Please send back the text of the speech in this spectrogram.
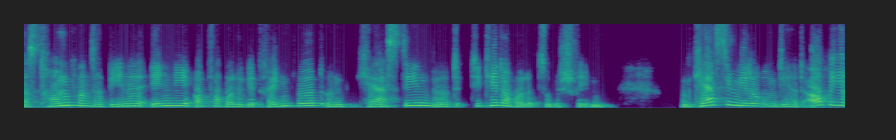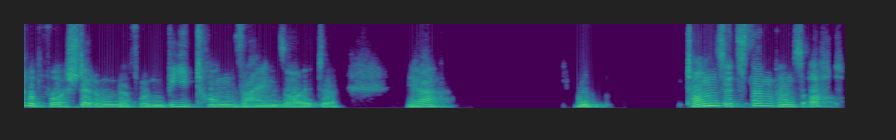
dass Tom von Sabine in die Opferrolle gedrängt wird und Kerstin wird die Täterrolle zugeschrieben. Und Kerstin wiederum, die hat auch ihre Vorstellungen davon, wie Tom sein sollte. Ja. Und Tom sitzt dann ganz oft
